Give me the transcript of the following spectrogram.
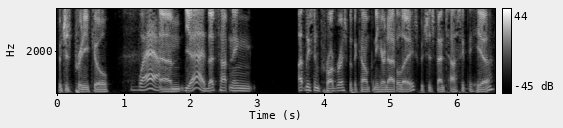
which is pretty cool. Wow. Um, yeah, that's happening at least in progress with the company here in Adelaide, which is fantastic to hear.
